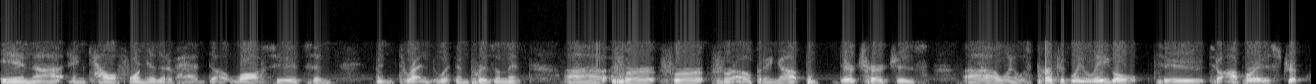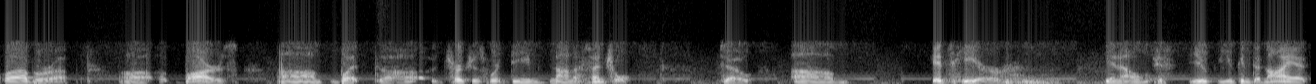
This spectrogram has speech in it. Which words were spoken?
in uh, in California that have had uh, lawsuits and been threatened with imprisonment uh, for for for opening up their churches uh, when it was perfectly legal to to operate a strip club or a uh, bars um, but uh, churches were deemed non-essential. So um, it's here. You know, if you you can deny it,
